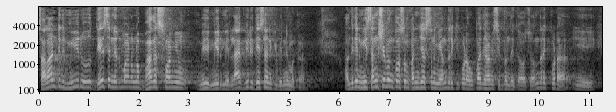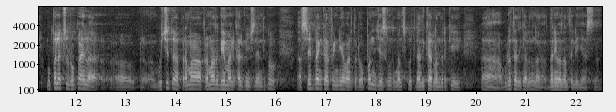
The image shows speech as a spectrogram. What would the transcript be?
సో అలాంటిది మీరు దేశ నిర్మాణంలో భాగస్వామ్యం మీ మీరు మీరు లేక మీరు దేశానికి వెన్నెముక. అందుకని మీ సంక్షేమం కోసం పనిచేస్తున్న మీ అందరికీ కూడా ఉపాధి హామీ సిబ్బందికి కావచ్చు అందరికి కూడా ఈ ముప్పై లక్షల రూపాయల ఉచిత ప్రమా ప్రమాద భీమాన్ని కల్పించేందుకు స్టేట్ బ్యాంక్ ఆఫ్ ఇండియా వారితో ఒప్పందం చేసుకున్నందుకు మనస్ఫూర్తిగా అధికారులందరికీ ఉన్నతాధికారులకు నా ధన్యవాదాలు తెలియజేస్తున్నాను.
